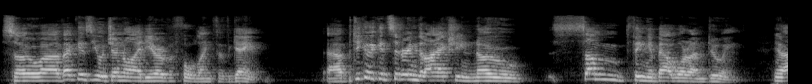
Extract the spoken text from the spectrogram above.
So uh, that gives you a general idea of the full length of the game. Uh, particularly considering that I actually know something about what I'm doing. You know,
